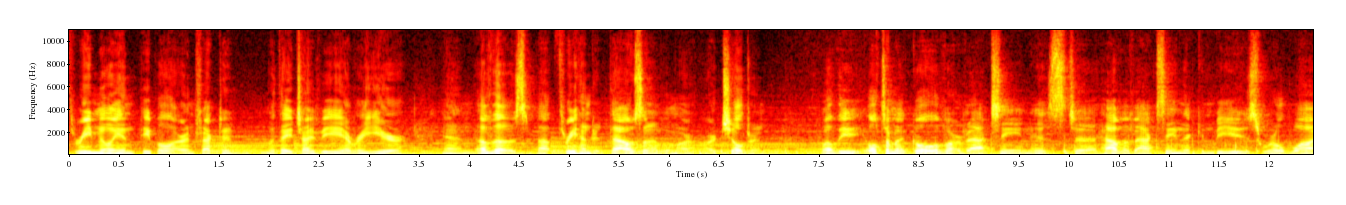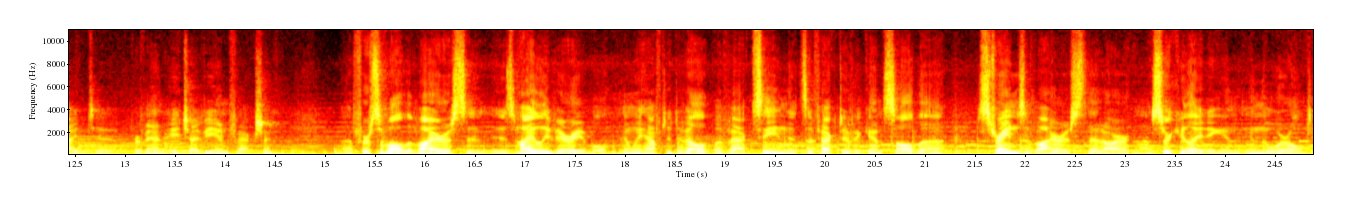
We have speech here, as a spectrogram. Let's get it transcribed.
3 million people are infected with HIV every year, and of those, about 300,000 of them are, are children. Well, the ultimate goal of our vaccine is to have a vaccine that can be used worldwide to prevent HIV infection. Uh, first of all, the virus is, highly variable, and we have to develop a vaccine that's effective against all the strains of virus that are uh, circulating in, in the world.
